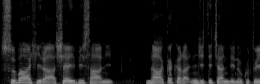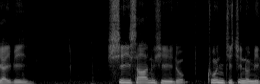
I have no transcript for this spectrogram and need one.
スバーヒラシェイビサーに中からんじてちゃんりぬくとやいびん。シーサーの日のくんちちの三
